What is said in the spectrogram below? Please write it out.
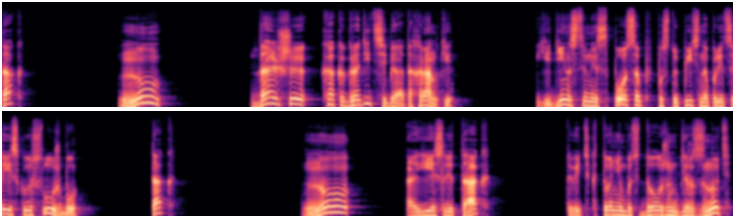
Так? Ну, дальше как оградить себя от охранки? единственный способ поступить на полицейскую службу. Так? Ну, а если так, то ведь кто-нибудь должен дерзнуть.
